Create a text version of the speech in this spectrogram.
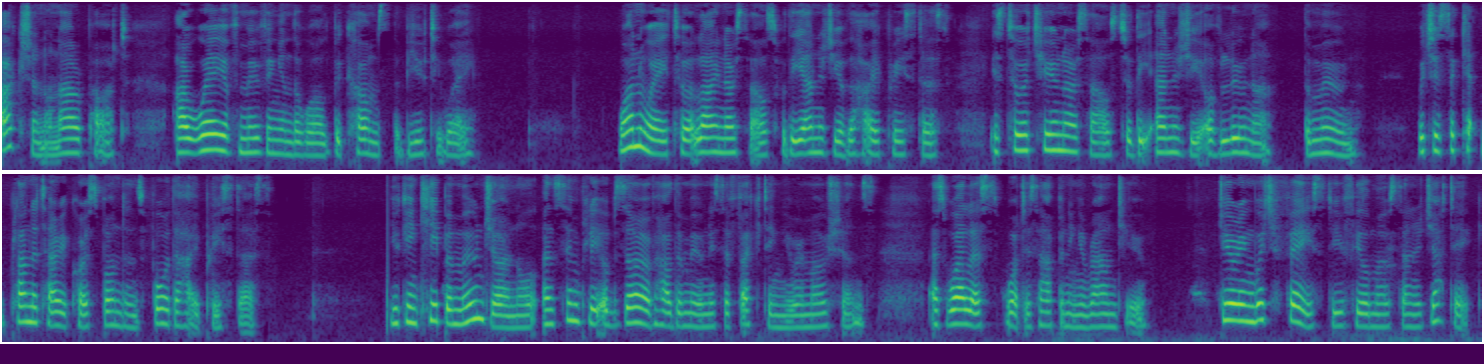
action on our part, our way of moving in the world becomes the beauty way. One way to align ourselves with the energy of the High Priestess is to attune ourselves to the energy of Luna, the moon, which is the planetary correspondence for the High Priestess. You can keep a moon journal and simply observe how the moon is affecting your emotions, as well as what is happening around you. During which phase do you feel most energetic?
